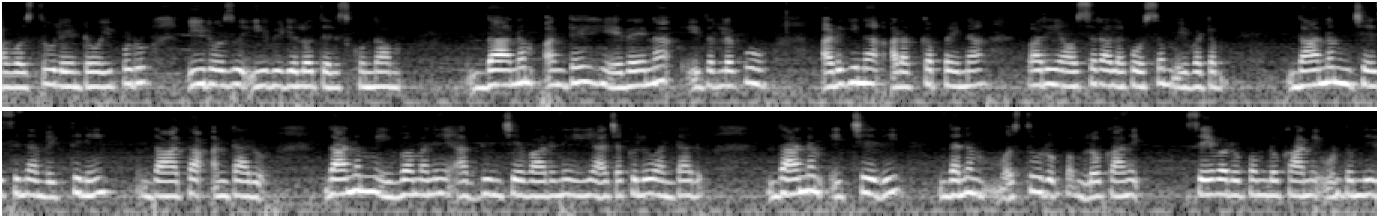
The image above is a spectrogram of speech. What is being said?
ఆ వస్తువులేంటో ఇప్పుడు ఈరోజు ఈ వీడియోలో తెలుసుకుందాం. దానం అంటే ఏదైనా ఇతరులకు అడిగిన అడక్కపోయినా వారి అవసరాల కోసం ఇవ్వటం. దానం చేసిన వ్యక్తిని దాత అంటారు. దానం ఇవ్వమని అర్థించే వారిని యాచకులు అంటారు. దానం ఇచ్చేది ధనం వస్తువు రూపంలో కానీ సేవ రూపంలో కానీ ఉంటుంది.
